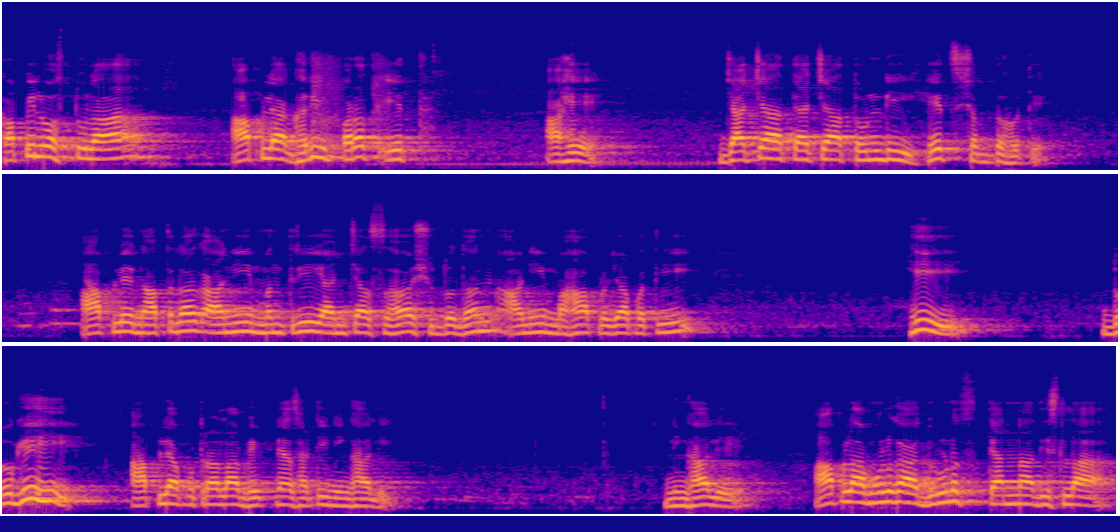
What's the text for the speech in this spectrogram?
कपिलवस्तूला आपल्या घरी परत येत आहे. ज्याच्या त्याच्या तोंडी हेच शब्द होते. आपले नातलग आणि मंत्री यांच्यासह शुद्धोधन आणि महाप्रजापती ही दोघेही आपल्या पुत्राला भेटण्यासाठी निघाली. निघाले. आपला मुलगा दुरूनच त्यांना दिसला.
